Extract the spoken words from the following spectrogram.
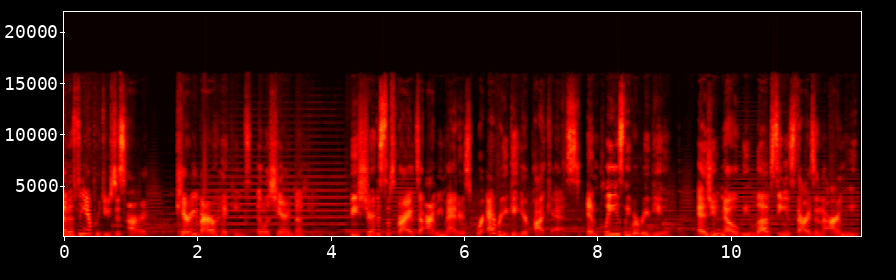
and the senior producers are Carrie Viro Heckes and LaSharon Duncan. Be sure to subscribe to Army Matters wherever you get your podcasts, and please leave a review. As you know, we love seeing stars in the Army,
